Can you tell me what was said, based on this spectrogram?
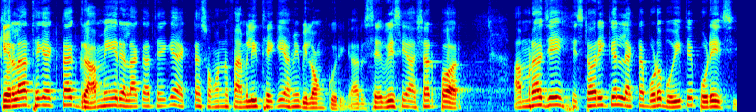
কেরালা থেকে একটা গ্রামের এলাকা থেকে একটা সামান্য ফ্যামিলি থেকে আমি বিলং করি। আর সার্ভিসে আসার পর আমরা যে হিস্টোরিক্যাল একটা বড় বইতে পড়েছি,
